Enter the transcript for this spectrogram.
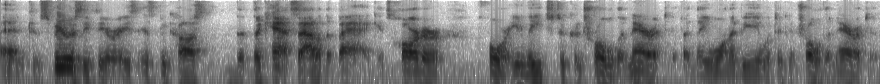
and conspiracy theories is because the, the cat's out of the bag. It's harder for elites to control the narrative, and they want to be able to control the narrative.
